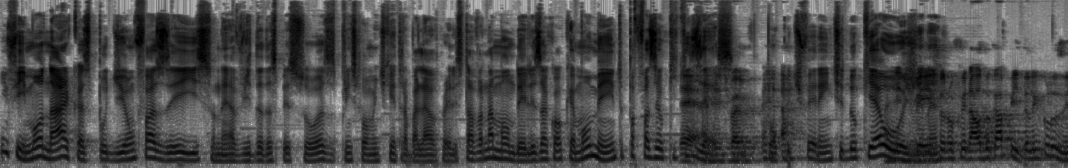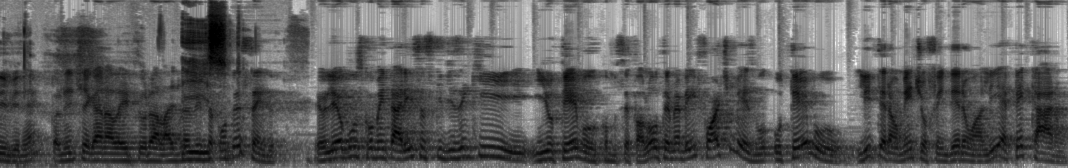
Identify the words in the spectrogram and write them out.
Enfim, monarcas podiam fazer isso, né? A vida das pessoas, principalmente quem trabalhava para eles, estava na mão deles a qualquer momento para fazer o que É, gente quisesse. vai- Um pouco diferente do que é a gente hoje, vê né? isso no final do capítulo, inclusive, né? Quando a gente chegar na leitura lá, a gente vai ver isso Isso. acontecendo. Eu li alguns comentaristas que dizem que. E o termo, como você falou, o termo é bem forte mesmo. O termo, literalmente, ofenderam ali é pecaram.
